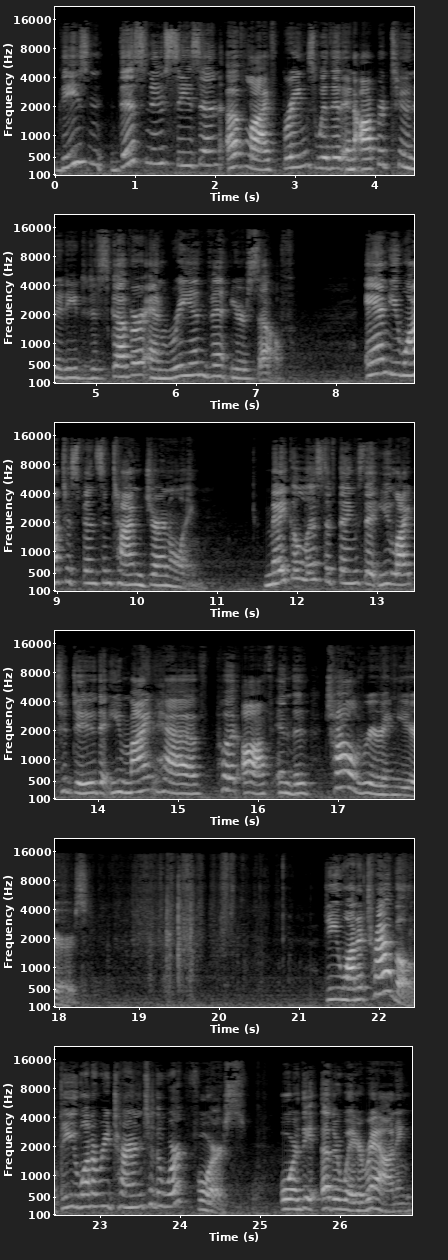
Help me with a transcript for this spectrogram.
These, this new season of life brings with it an opportunity to discover and reinvent yourself. And you want to spend some time journaling. Make a list of things that you like to do that you might have put off in the child rearing years. Do you want to travel? Do you want to return to the workforce? Or the other way around? And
